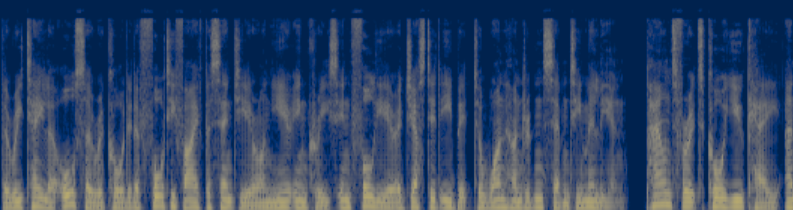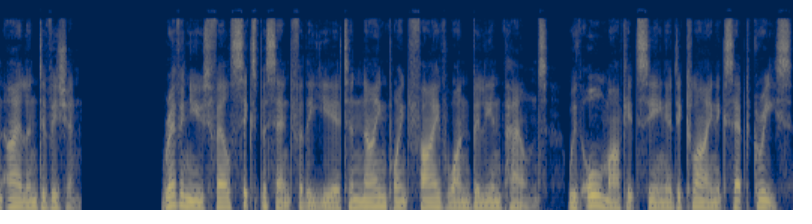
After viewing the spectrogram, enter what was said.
The retailer also recorded a 45% year-on-year increase in full-year adjusted EBIT to £170 million for its core UK and Ireland division. Revenues fell 6% for the year to £9.51 billion, with all markets seeing a decline except Greece,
